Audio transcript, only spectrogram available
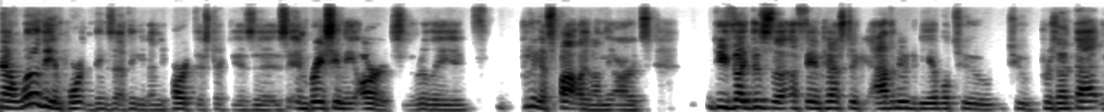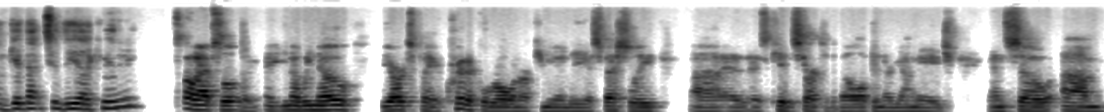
Now, one of the important things I think of any park district is, is embracing the arts and really putting a spotlight on the arts. Do you feel like this is a, a fantastic avenue to be able to to present that and give that to the uh, community? Oh, absolutely. You know, we know the arts play a critical role in our community, especially uh, as, as kids start to develop in their young age. And so um,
